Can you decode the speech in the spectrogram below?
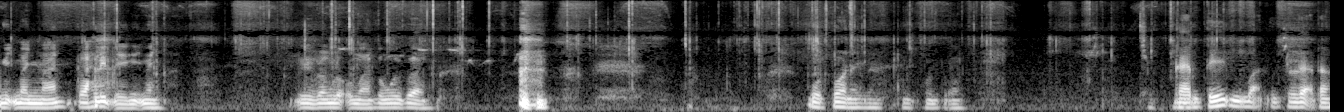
ងាកមិញមិនខ្លះលីត្រទេងាកមិញវារងលក់មិនជាមួយព្រឹង một con này là kèm tí bạn lẹ đâu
